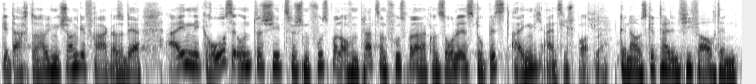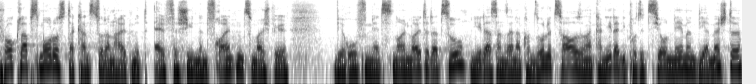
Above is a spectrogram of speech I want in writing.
gedacht und habe ich mich schon gefragt. Also der eine große Unterschied zwischen Fußball auf dem Platz und Fußball an der Konsole ist, du bist eigentlich Einzelsportler. Genau, es gibt halt in FIFA auch den Pro Clubs Modus. Da kannst du dann halt mit elf verschiedenen Freunden zum Beispiel wir rufen jetzt neun Leute dazu, jeder ist an seiner Konsole zu Hause und dann kann jeder die Position nehmen, die er möchte.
